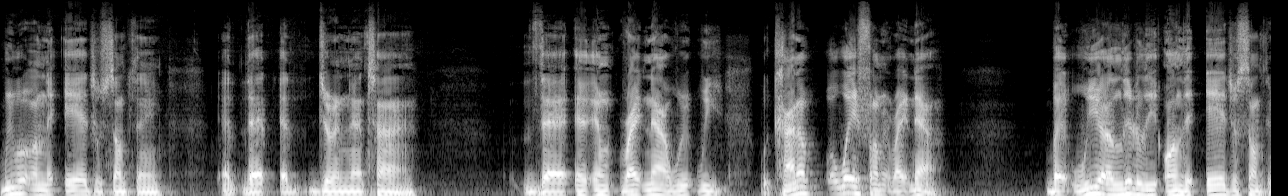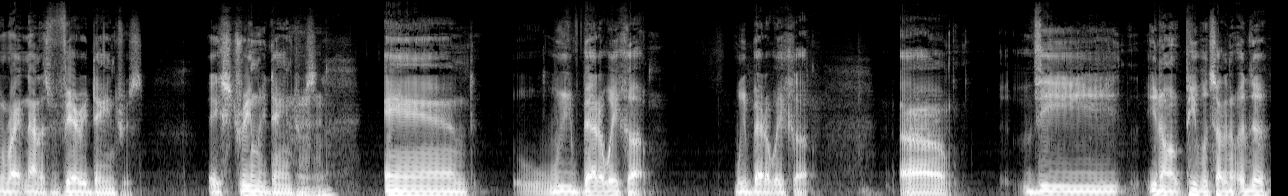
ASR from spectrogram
we were on the edge of something at that at, during that time. That and, right now we we we're kind of away from it right now, but we are literally on the edge of something right now that's very dangerous, extremely dangerous, and we better wake up. We better wake up. Uh, the you know people talking the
